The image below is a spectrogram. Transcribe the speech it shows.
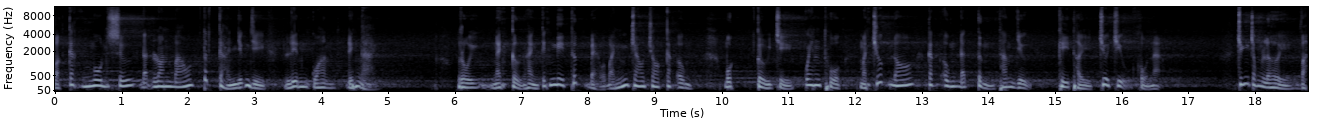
và các ngôn sứ đã loan báo tất cả những gì liên quan đến Ngài. Rồi Ngài cử hành cái nghi thức bẻo bánh trao cho các ông, Một cử chỉ quen thuộc mà trước đó các ông đã từng tham dự Khi Thầy chưa chịu khổ nạn Chính trong lời và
